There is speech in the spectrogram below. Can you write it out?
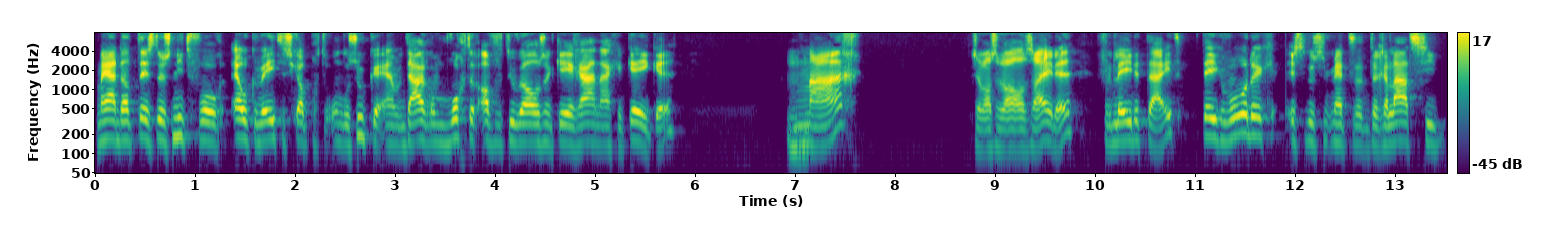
Maar ja, dat is dus niet voor elke wetenschapper te onderzoeken en daarom wordt er af en toe wel eens een keer raar naar gekeken. Mhm. Maar, zoals we al zeiden, verleden tijd. Tegenwoordig is het dus met de relatie,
